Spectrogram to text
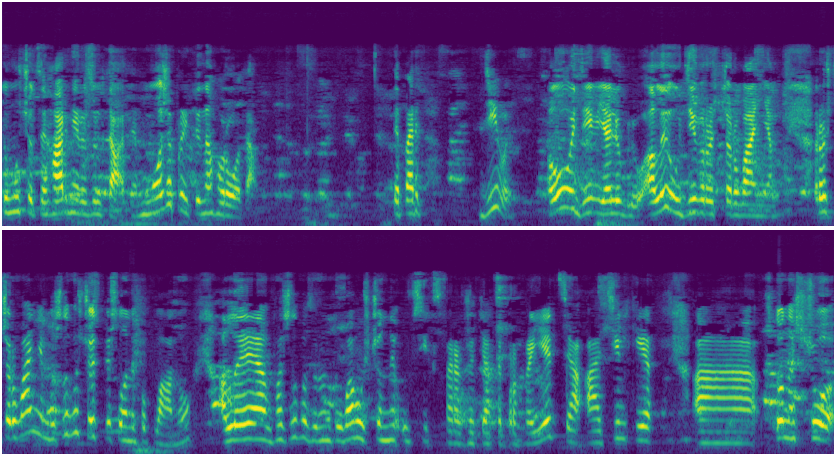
тому що це гарні результати. Може прийти нагорода. Тепер діви. О, дів я люблю, але у дів розчарування. Розчарування, можливо, щось пішло не по плану, але важливо звернути увагу, що не у всіх сферах життя це програється, а тільки а, хто на що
